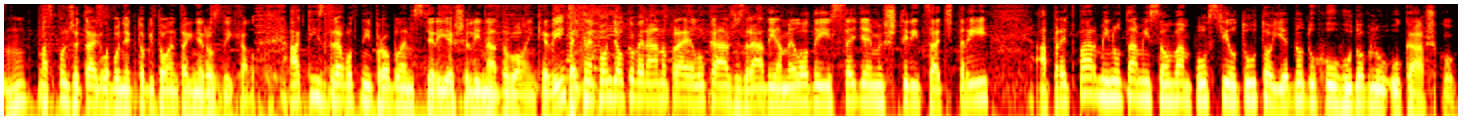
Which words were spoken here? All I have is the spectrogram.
Mhm, aspoň, že tak, lebo niekto by to len tak nerozdýchal. Aký zdravotný problém ste riešili na dovolenke vy? Pekné pondelkové ráno praje Lukáš z Rádia Melody 7.43 a pred pár minútami som vám pustil túto jednoduchú hudobnú ukážku.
